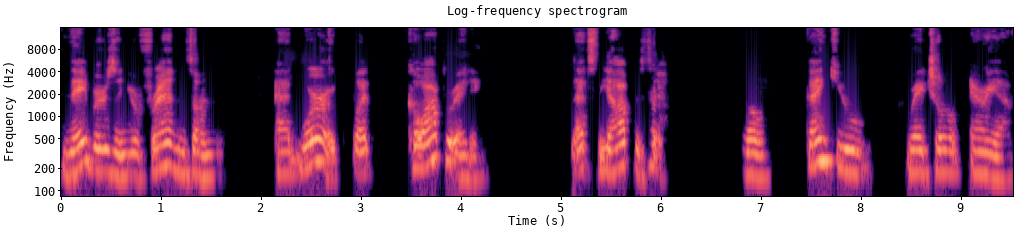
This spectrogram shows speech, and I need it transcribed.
neighbors and your friends on at work but cooperating. That's the opposite. Hmm. So thank you rachel ariev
